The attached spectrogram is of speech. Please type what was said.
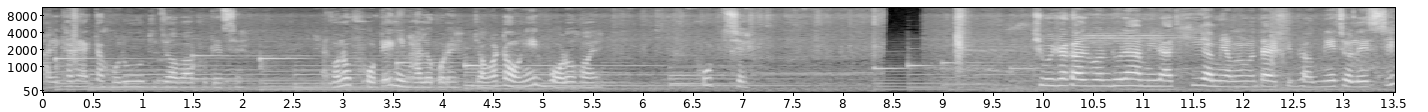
আর এখানে একটা হলুদ জবা ফুটেছে। এখনও ফোটেনি ভালো করে, জবাটা অনেক বড় হয়। ফুটছে শুভ সকাল বন্ধুরা, আমি রাখি। আমি আমার মতো একটি ব্লগ নিয়ে চলে এসেছি।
